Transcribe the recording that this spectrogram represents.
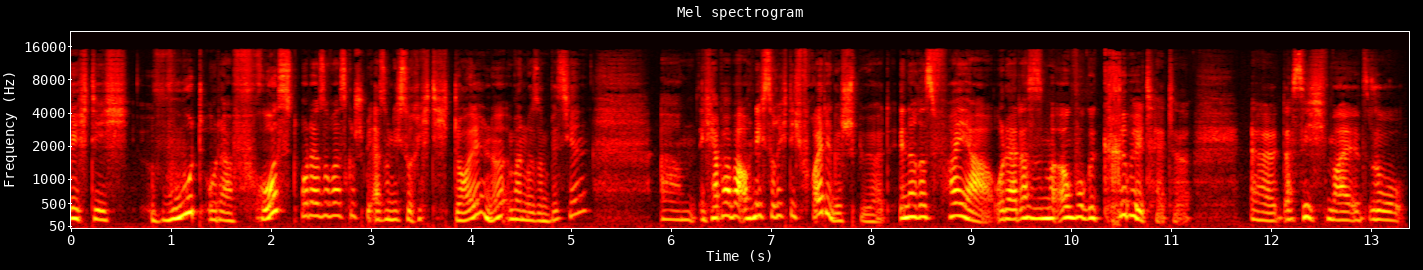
richtig Wut oder Frust oder sowas gespürt, also nicht so richtig doll, ne? immer nur so ein bisschen. Ähm, ich habe aber auch nicht so richtig Freude gespürt, inneres Feuer oder dass es mal irgendwo gekribbelt hätte, äh, dass ich mal so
